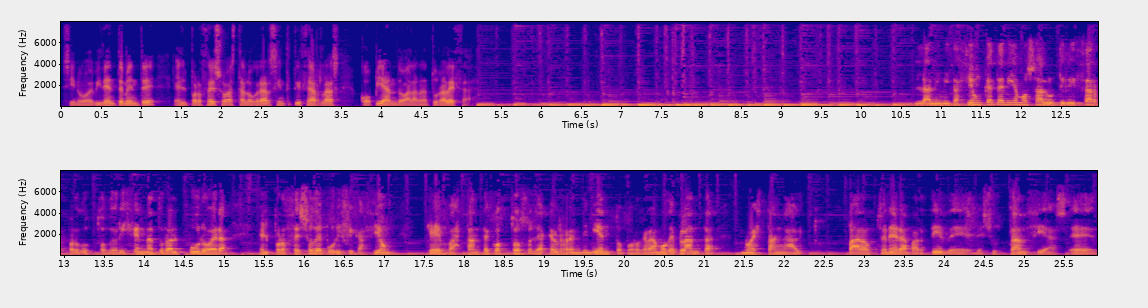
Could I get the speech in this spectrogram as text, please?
sino evidentemente el proceso hasta lograr sintetizarlas copiando a la naturaleza. La limitación que teníamos al utilizar productos de origen natural puro era el proceso de purificación, que es bastante costoso ya que el rendimiento por gramo de planta no es tan alto. Para obtener a partir de, sustancias eh,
